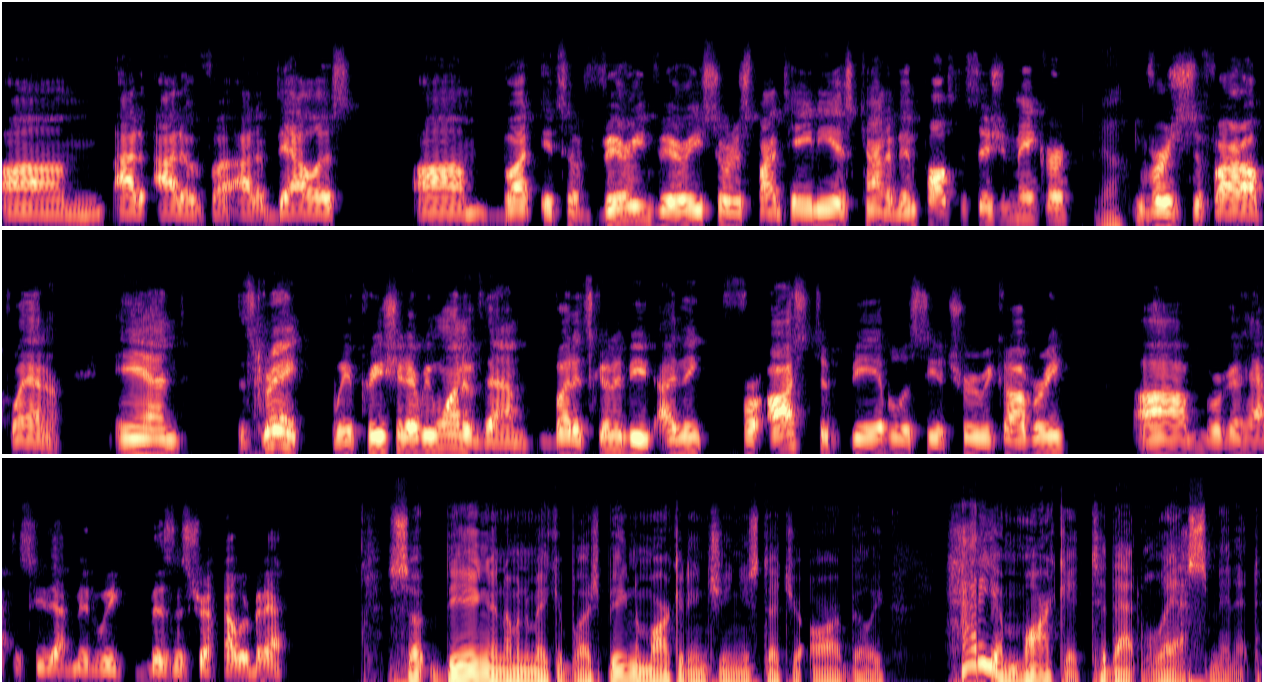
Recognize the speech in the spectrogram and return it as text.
um, out out of uh, out of Dallas. Um, but it's a very very sort of spontaneous kind of impulse decision maker Yeah. versus a far out planner, and it's great. We appreciate every one of them, but it's going to be, I think, for us to be able to see a true recovery, um, we're going to have to see that midweek business traveler back. So, being, and I'm going to make you blush, being the marketing genius that you are, Billy, how do you market to that last minute?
